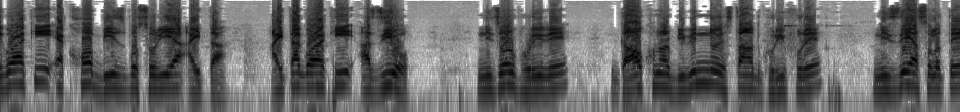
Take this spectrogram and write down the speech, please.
এগৰাকী এশ বিছ বছৰীয়া আইতা। আইতাগৰাকী আজিও নিজৰ ভৰিৰে গাঁওখনৰ বিভিন্ন স্থানত ঘূৰি ফুৰে নিজে আচলতে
